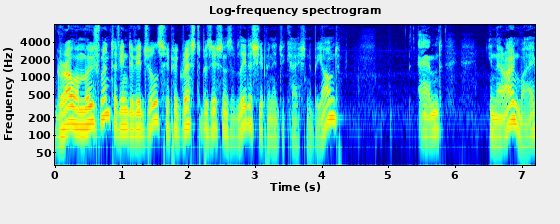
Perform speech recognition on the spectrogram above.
grow a movement of individuals who progress to positions of leadership in education and beyond. And in their own way,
